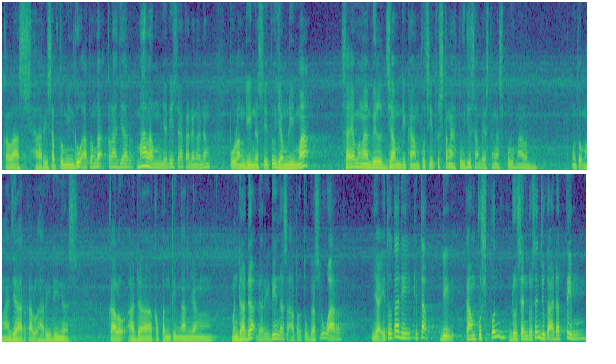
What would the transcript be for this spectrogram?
kelas hari Sabtu Minggu atau enggak kelajar malam. Jadi saya kadang-kadang pulang dinas itu jam 5, saya mengambil jam di kampus itu setengah 7 sampai setengah 10 malam untuk mengajar kalau hari dinas. Kalau ada kepentingan yang mendadak dari dinas atau tugas luar, ya itu tadi kita di kampus pun dosen-dosen juga ada tim.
